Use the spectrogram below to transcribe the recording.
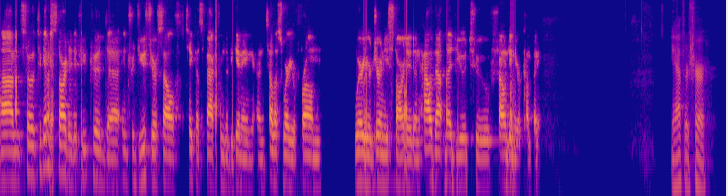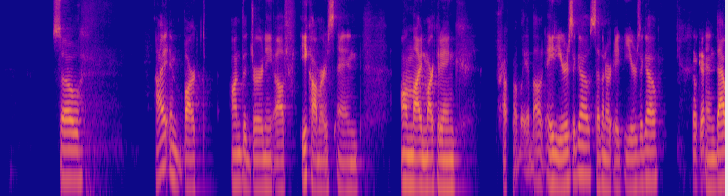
Um, so, to get us started, if you could uh, introduce yourself, take us back from the beginning, and tell us where you're from, where your journey started, and how that led you to founding your company. Yeah, for sure. So, I embarked on the journey of e-commerce and online marketing probably about eight years ago, seven or eight years ago. Okay. And that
